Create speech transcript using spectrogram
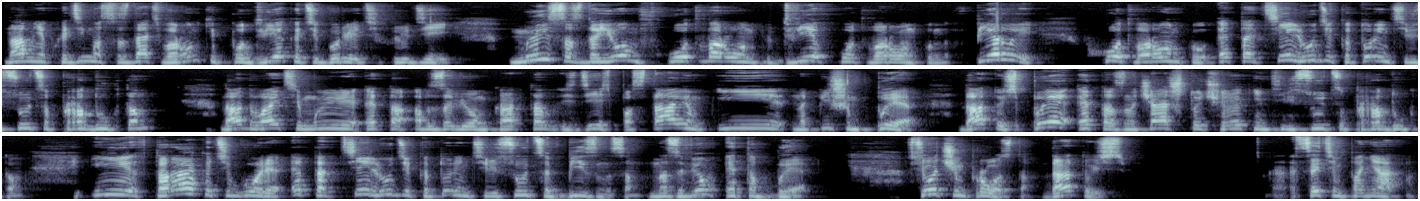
нам необходимо создать воронки по две категории этих людей. Мы создаем вход в воронку, две вход в воронку. Первый вход в воронку это те люди, которые интересуются продуктом. Да, давайте мы это обзовем как-то, здесь поставим и напишем P да, то есть P это означает, что человек интересуется продуктом. И вторая категория это те люди, которые интересуются бизнесом, назовем это B. Все очень просто, да, то есть э, с этим понятно.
